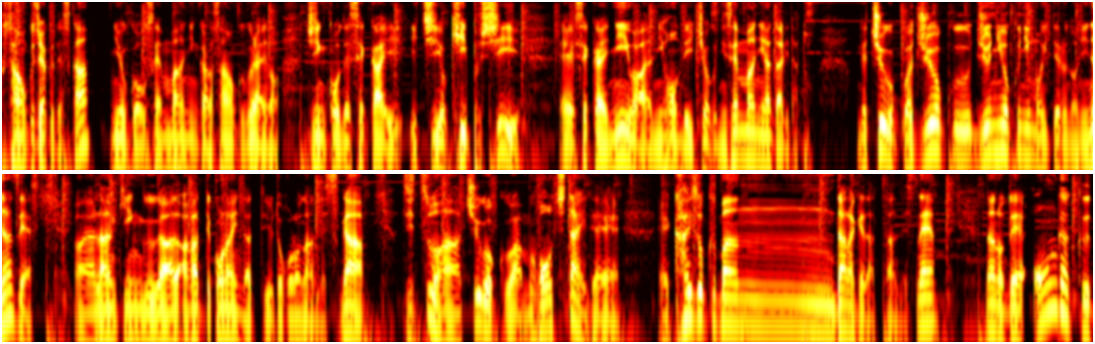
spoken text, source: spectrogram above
3億弱ですか？2億5000万人から3億ぐらいの人口で世界1位をキープし、えー、世界2位は日本で1億2000万人あたりだと。で中国は10億12億人もいてるのになぜランキングが上がってこないんだっていうところなんですが実は中国は無法地帯で、え、海賊版だらけだったんですねなので音楽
